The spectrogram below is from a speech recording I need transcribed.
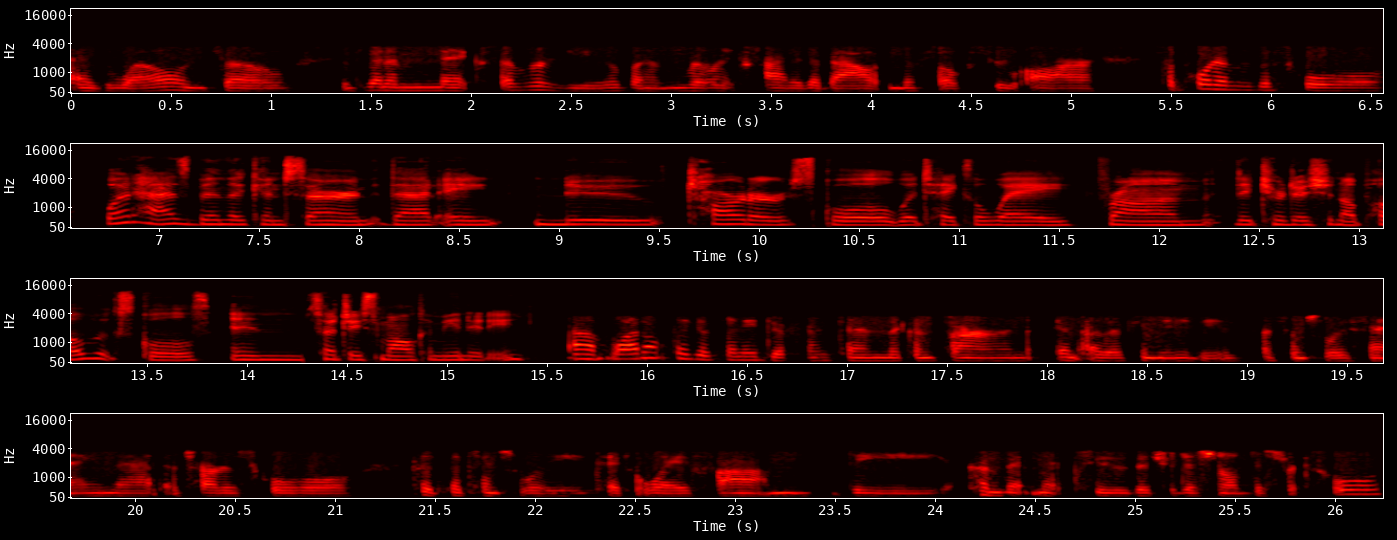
as well. And so it's been a mix of review, but I'm really excited about the folks who are supportive of the school. What has been the concern that a new charter school would take away from the traditional public schools in such a small community? Um, well, I don't think it's any different than the concern in other communities, essentially saying that a charter school could potentially take away from the commitment to the traditional district schools.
